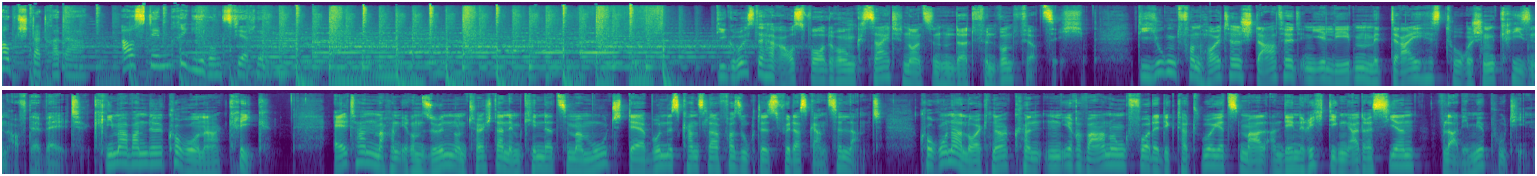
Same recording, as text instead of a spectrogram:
Hauptstadtradar aus dem Regierungsviertel. Die größte Herausforderung seit 1945. Die Jugend von heute startet in ihr Leben mit drei historischen Krisen auf der Welt. Klimawandel, Corona, Krieg. Eltern machen ihren Söhnen und Töchtern im Kinderzimmer Mut, der Bundeskanzler versucht es für das ganze Land. Corona-Leugner könnten ihre Warnung vor der Diktatur jetzt mal an den richtigen adressieren, Wladimir Putin.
